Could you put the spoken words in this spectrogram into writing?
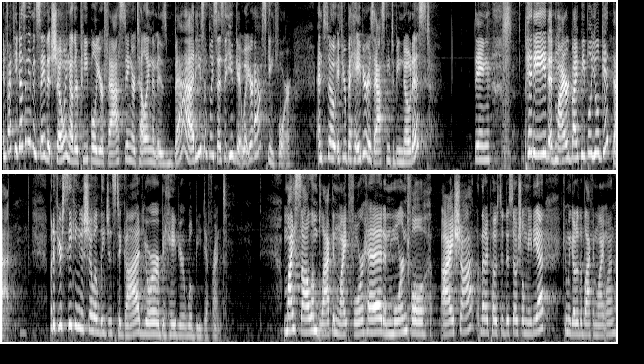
In fact, he doesn't even say that showing other people you're fasting or telling them is bad. He simply says that you get what you're asking for. And so if your behavior is asking to be noticed, ding, pitied, admired by people, you'll get that. But if you're seeking to show allegiance to God, your behavior will be different. My solemn black and white forehead and mournful eye shot that I posted to social media, can we go to the black and white one?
